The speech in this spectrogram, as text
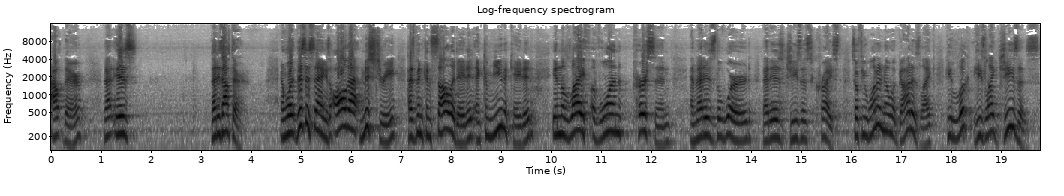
out there that is, that is out there. And what this is saying is all that mystery has been consolidated and communicated in the life of one person, and that is the Word, that is Jesus Christ. So if you want to know what God is like, he look, he's like Jesus.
